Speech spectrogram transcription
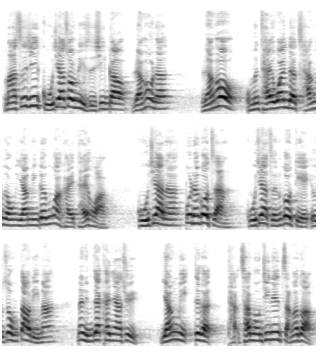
马士基股价创历史新高，然后呢？然后我们台湾的长荣、阳明跟万海、台华股价呢不能够涨，股价只能够跌，有这种道理吗？那你们再看下去，阳明这个长长荣今天涨到多少？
